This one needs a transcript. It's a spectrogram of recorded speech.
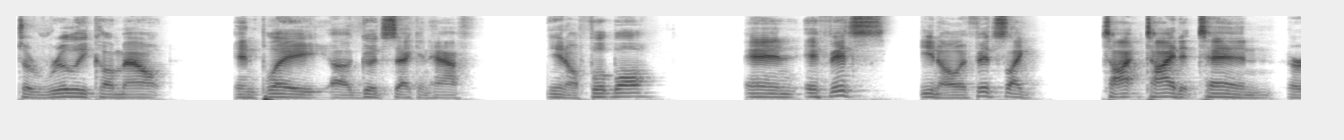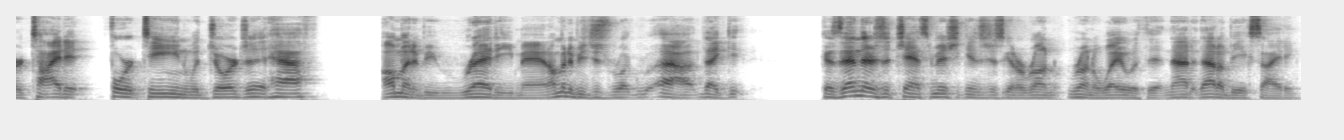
to really come out and play a good second half, you know, football. And if it's, you know, if it's like t- tied at 10 or tied at 14 with Georgia at half, I'm to be ready, man. I'm to be just uh, like cuz then there's a chance Michigan's just going to run run away with it and that that'll be exciting.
